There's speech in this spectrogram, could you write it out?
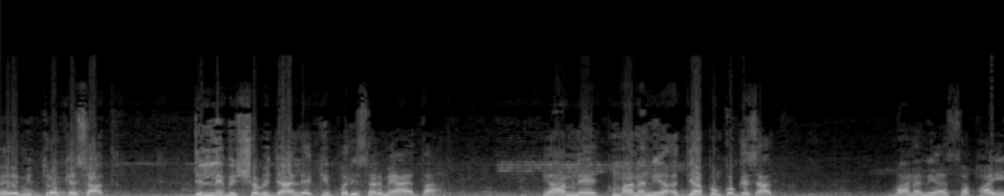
मेरे मित्रों के दिल्ली विश्वविद्यालय के परिसर में आया था यहाँ हमने माननीय अध्यापकों के साथ माननीय सफाई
